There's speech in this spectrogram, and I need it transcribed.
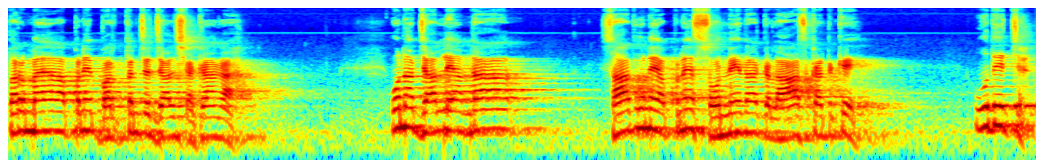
ਪਰ ਮੈਂ ਆਪਣੇ ਬਰਤਨ 'ਚ ਜਲ ਛਕਾਂਗਾ। ਉਹਨਾਂ ਜਲ ਲਿਆਂਦਾ। ਸਾਧੂ ਨੇ ਆਪਣੇ ਸੋਨੇ ਦਾ ਗਲਾਸ ਕੱਢ ਕੇ ਉਹਦੇ 'ਚ।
